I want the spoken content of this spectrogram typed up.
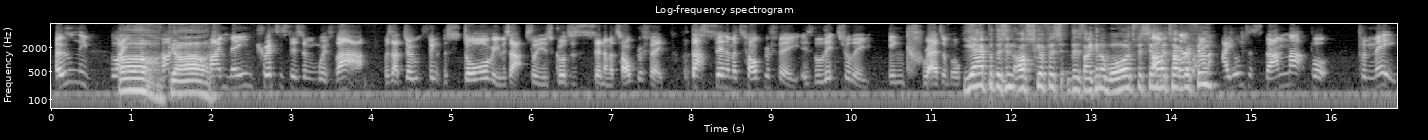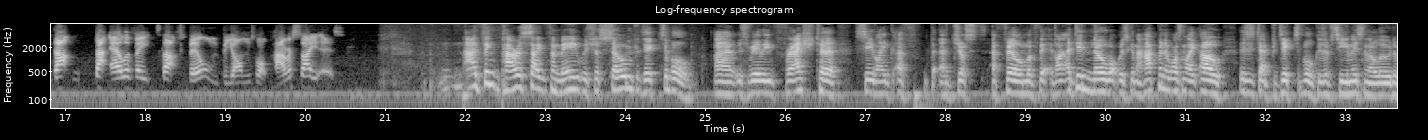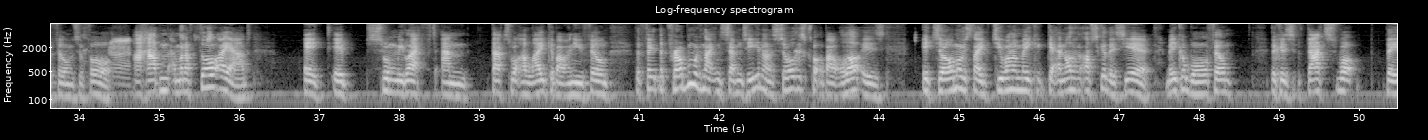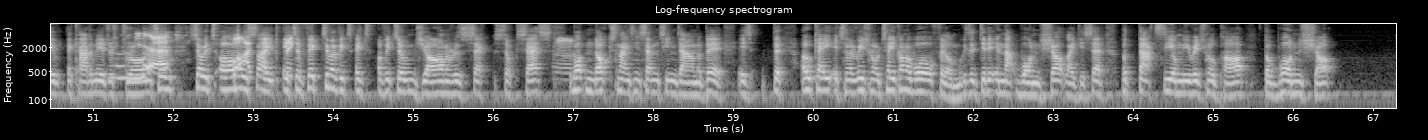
only like oh my, God. my main criticism with that was I don't think the story was actually as good as the cinematography. But that cinematography is literally incredible. Yeah, but there's an Oscar for there's like an award for Oh, no, cinematography. I, I understand that, but for me, that that elevates that film beyond what Parasite is. I think Parasite for me was just so unpredictable. Uh, it was really fresh to see like a, a- just a film of the like I didn't know what was going to happen. It wasn't like oh this is dead predictable because I've seen this in a load of films before. Mm. I hadn't, and when I thought I had, it it swung me left, and that's what I like about a new film. The the problem with 1917, and I saw this put about a lot, is it's almost like do you want to make it get an Oscar this year? Make a war film because that's what the Academy are just drawn Yeah. to. So it's almost I like think- it's a victim of its, its of its own genre's sec- success. Mm. What knocks 1917 down a bit is the okay, it's an original take on a war film because it did it in that one shot, like you said. But that's the only original part, the one shot.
